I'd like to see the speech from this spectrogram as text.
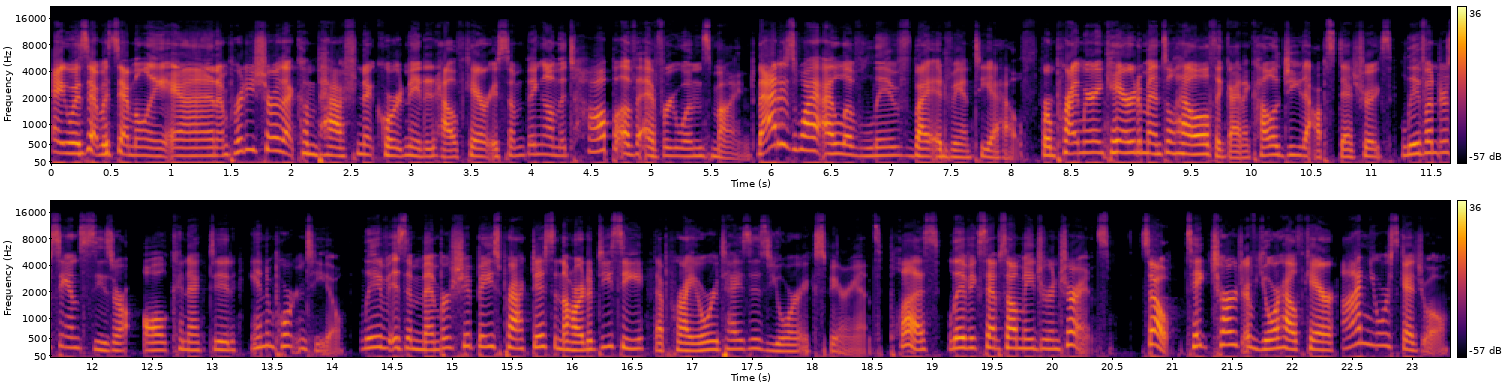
Hey, what's up? It's Emily, and I'm pretty sure that compassionate coordinated healthcare is something on the top of everyone's mind. That is why I love Liv by Advantia Health. From primary care to mental health and gynecology to obstetrics, Liv understands these are all connected and important to you. Liv is a membership based practice in the heart of DC that prioritizes your experience. Plus, Liv accepts all major insurance. So take charge of your healthcare on your schedule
